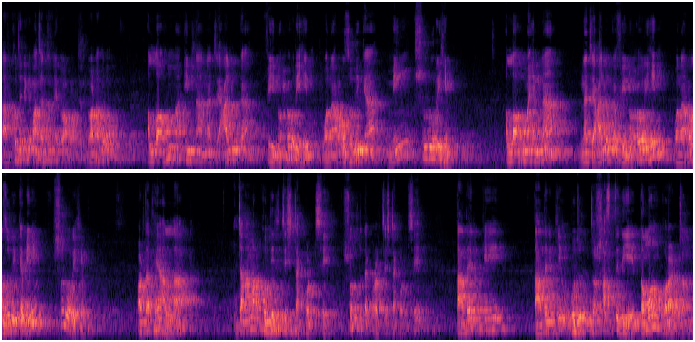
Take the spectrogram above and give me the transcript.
তার ক্ষতি থেকে বাঁচার জন্য এই দোয়া পড়তেন। দোয়াটা হলো, আল্লাহুম্মা ইন্না নাজআলুকা ফি নুহুরিহিম ওয়া নাউযুবিকা মিন শুরুরিহিম। আল্লাহুম্মা ইন্না নাজআলুকা ফি নুহুরিহিম ওয়া নাউযুবিকা মিন শুরুরিহিম। অর্থাৎ হে আল্লাহ, যারা আমার ক্ষতির চেষ্টা করছে, শত্রুতা করার চেষ্টা করছে, তাদেরকে তাদেরকে উপযুক্ত শাস্তি দিয়ে দমন করার জন্য,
